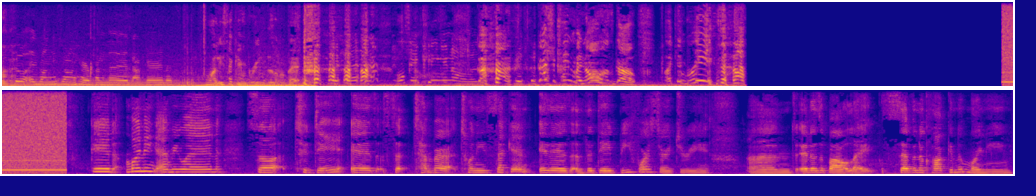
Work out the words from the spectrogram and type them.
Okay. So as long as you don't hear from the doctor, that's well at least i can breathe a little bit Should clean your nose. God, she cleaned my nose, girl. I can breathe. Good morning, everyone. So today is September 22nd. It is the day before surgery and it is about like 7 o'clock in the morning.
